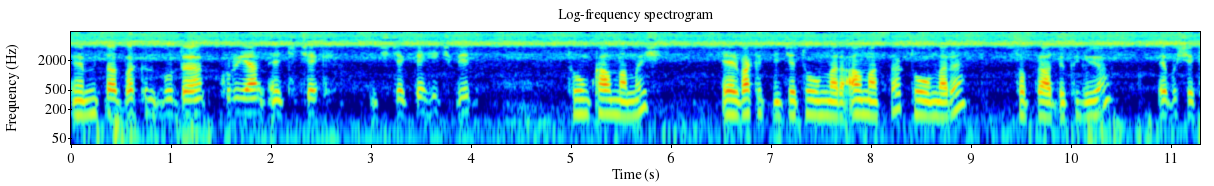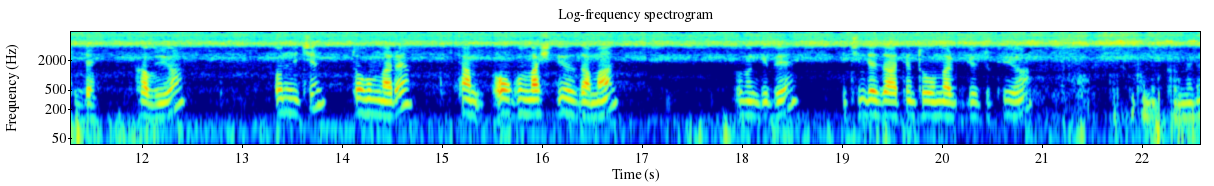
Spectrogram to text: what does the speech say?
E, misal bakın burada kuruyan e, çiçek. Çiçekte hiçbir tohum kalmamış. Eğer vakitlice tohumları almazsak tohumları toprağa dökülüyor ve bu şekilde kalıyor. Onun için tohumları tam olgunlaştığı zaman bunun gibi içinde zaten tohumlar gözüküyor. Kamera.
